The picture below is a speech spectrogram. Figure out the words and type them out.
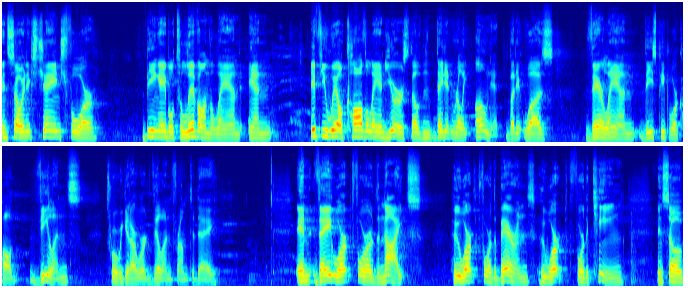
And so, in exchange for being able to live on the land and, if you will, call the land yours, though they didn't really own it, but it was their land. These people were called villeins. That's where we get our word villain from today. And they worked for the knights, who worked for the barons, who worked for the king. And so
